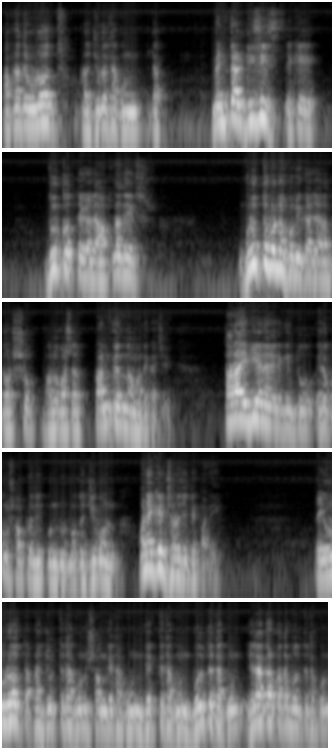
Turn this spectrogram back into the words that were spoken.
আপনাদের অনুরোধ, আপনারা জুড়ে থাকুন, এটা মেন্টাল ডিজিজ একে দূর করতে গেলে আপনাদের গুরুত্বপূর্ণ ভূমিকা, যারা দর্শক, ভালোবাসার প্রাণকেন্দ্র আমাদের কাছে, তারা এগিয়ে নেয় কিন্তু এরকম স্বপ্নদীপ কুণ্ডুর মতো জীবন অনেকের ঝরে যেতে পারে। এই অনুরোধ, আপনারা জুড়তে থাকুন, সঙ্গে থাকুন, দেখতে থাকুন, বলতে থাকুন, এলাকার কথা বলতে থাকুন,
